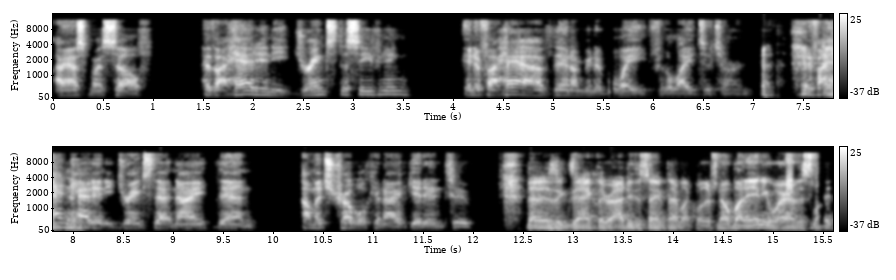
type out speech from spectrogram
I ask myself, have I had any drinks this evening? And if I have, then I'm going to wait for the light to turn. and if I hadn't had any drinks that night, then how much trouble can I get into? That is exactly right. I do the same thing. I'm like, well, there's nobody anywhere. This light,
